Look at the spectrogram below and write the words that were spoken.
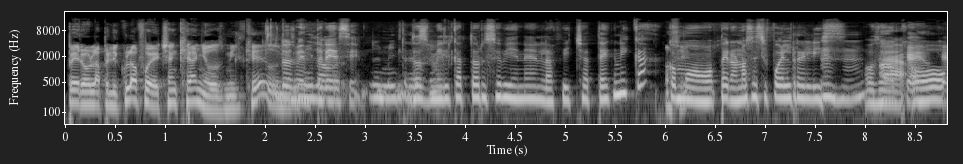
pero la película fue hecha en qué año? ¿2000 qué? 2013. 2013. 2014 viene en la ficha técnica, ¿Ah, como, pero no sé si fue el release, Ujú. o sea, Ok, o, ok.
